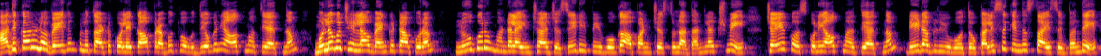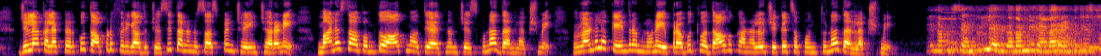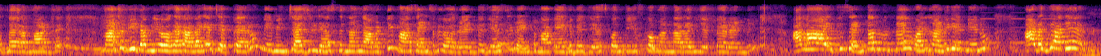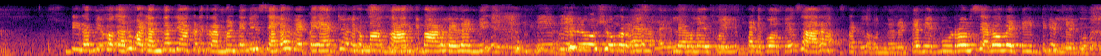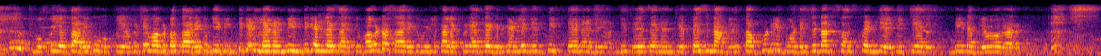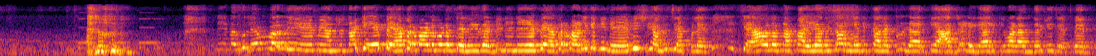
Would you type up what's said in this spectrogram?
అధికారుల వేధింపులు తట్టుకోలేక ప్రభుత్వ ఉద్యోగిని ఆత్మహత్యయత్నం ములుగు జిల్లా వెంకటాపురం నూగురు మండల ఇన్ఛార్జ్ సిడిపిఓగా పనిచేస్తున్న ధనలక్ష్మి చేయకోసుకుని ఆత్మహత్యాయత్నం ఆత్మహత్యయత్నం డీడబ్ల్యూఓతో కలిసి కింది స్థాయి సిబ్బంది జిల్లా కలెక్టర్కు తప్పుడు ఫిర్యాదు చేసి తనను సస్పెండ్ చేయించారని మనస్తాపంతో ఆత్మహత్యాయత్నం చేసుకున్న ధనలక్ష్మి. మండల కేంద్రంలోని ప్రభుత్వ దావఖానాలో చికిత్స పొందుతున్న ధనలక్ష్మి. సెంటర్ లేదు కదా మీరు ఎలా రెంట్ తీసుకున్నారమ్మా అంటే మాకు డిడబ్ల్యూఓ గారు అలాగే చెప్పారు మేము ఇన్ఛార్జీలు చేస్తున్నాం కాబట్టి మా సెంటర్ రెంట్ చేసి రెంట్ మా పేర్ల మీద చేసుకొని తీసుకోమన్నారని చెప్పారండి. అలా ఐదు సెంటర్లు ఉన్నాయి వాళ్ళని అడిగాను నేను. అడగగానే డిడబ్ల్యూఓ గారు వాళ్ళందరినీ అక్కడికి రమ్మంటేనే సెలవు పెట్టే. యాక్చువల్గా మా సార్కి బాగలేదండి. బీపీలు షుగర్ లెవెల్ అయిపోయి పడిపోతే సార్ హాస్పిటల్లో ఉన్నారంటే నేను మూడు రోజులు సెలవు పెట్టి ఇంటికి వెళ్ళాను. ముప్పయో తారీఖు ముప్పై ఒకటి ఒకటో తారీఖు నేను ఇంటికి వెళ్ళానండి. ఇంటికి వెళ్ళేసరికి ఒకటో తారీఖు వీళ్ళు కలెక్టర్ గారి దగ్గరికి వెళ్ళి నేను తిట్టానని అన్ని చేశానని చెప్పేసి నా మీద తప్పుడు రిపోర్ట్ ఇచ్చి నన్ను సస్పెండ్ చేయించారు డిడబ్ల్యూఓ గారు. నాకు ఏ పేపర్ వాళ్ళు కూడా తెలియదండి. నేను ఏ పేపర్ వాళ్ళకి నేను ఏ విషయాలు చెప్పలేదు. కేవలం నా పై అధికారులని కలెక్టర్ గారికి ఆర్జేడి గారికి వాళ్ళందరికీ చెప్పాను.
